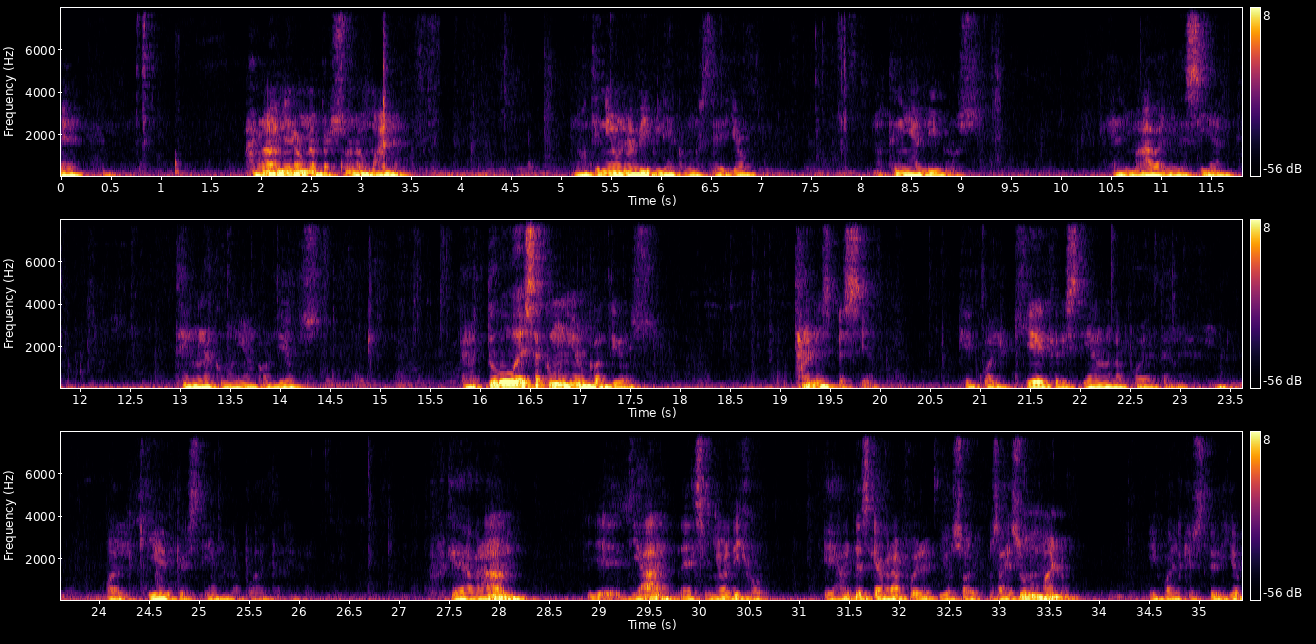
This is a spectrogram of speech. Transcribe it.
Abraham era una persona humana. No tenía una Biblia como usted y yo. No tenía libros que animaban y decían, ten una comunión con Dios. Pero tuvo esa comunión con Dios tan especial que cualquier cristiano la puede tener cualquier cristiano la puede tener. Porque Abraham, ya el Señor dijo, que antes que Abraham fuera, yo soy. O sea, es un humano, igual que usted y yo.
